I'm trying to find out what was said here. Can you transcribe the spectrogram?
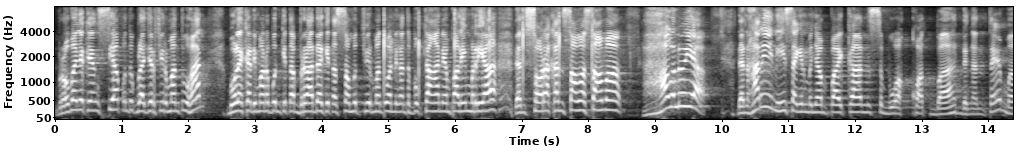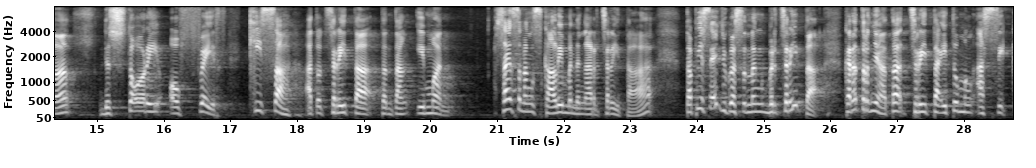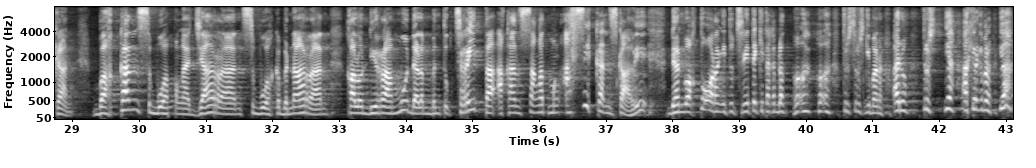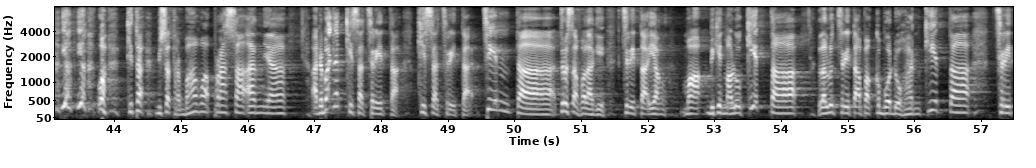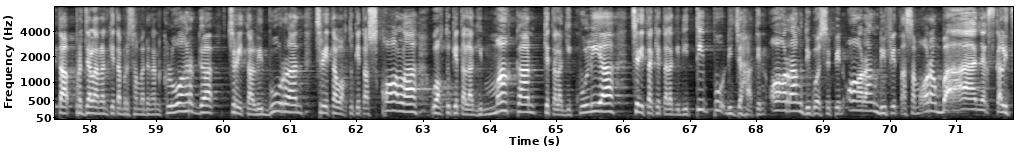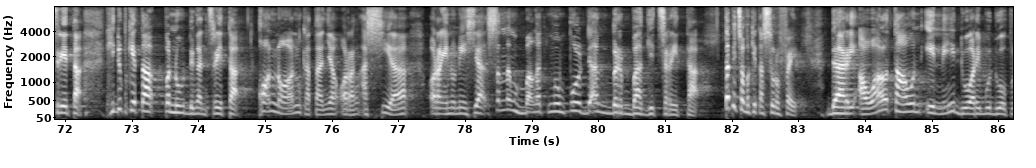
Berapa banyak yang siap untuk belajar firman Tuhan? Bolehkah di mana pun kita berada kita sambut firman Tuhan dengan tepuk tangan yang paling meriah dan sorakan sama-sama. Haleluya. Dan hari ini saya ingin menyampaikan sebuah khotbah dengan tema The Story of Faith. Kisah atau cerita tentang iman. Saya senang sekali mendengar cerita tapi saya juga senang bercerita. Karena ternyata cerita itu mengasihkan. Bahkan sebuah pengajaran, sebuah kebenaran. Kalau diramu dalam bentuk cerita akan sangat mengasihkan sekali. Dan waktu orang itu cerita kita akan bilang, terus-terus gimana? Aduh terus ya akhirnya gimana? Ya, ya, ya. Wah kita bisa terbawa perasaannya. Ada banyak kisah cerita, kisah cerita cinta, terus apa lagi? Cerita yang ma bikin malu kita, lalu cerita apa kebodohan kita, cerita perjalanan kita bersama dengan keluarga, cerita liburan, cerita waktu kita sekolah, waktu kita lagi makan, kita lagi kuliah, cerita kita lagi ditipu, dijahatin orang, digosipin orang, difitnah sama orang, banyak sekali cerita. Hidup kita penuh dengan cerita. Konon katanya orang Asia, orang Indonesia seneng banget ngumpul dan berbagi cerita. Tapi coba kita survei. Dari awal tahun ini 2022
